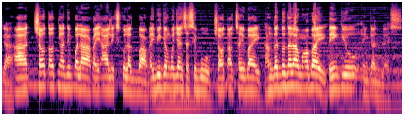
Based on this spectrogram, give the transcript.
ka. At shoutout nga din pala kay Alex Kulagbang. Kaibigan ko dyan sa Cebu. Shoutout sa'yo, bay. Hanggang doon na lang mga bay. Thank you and God bless.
